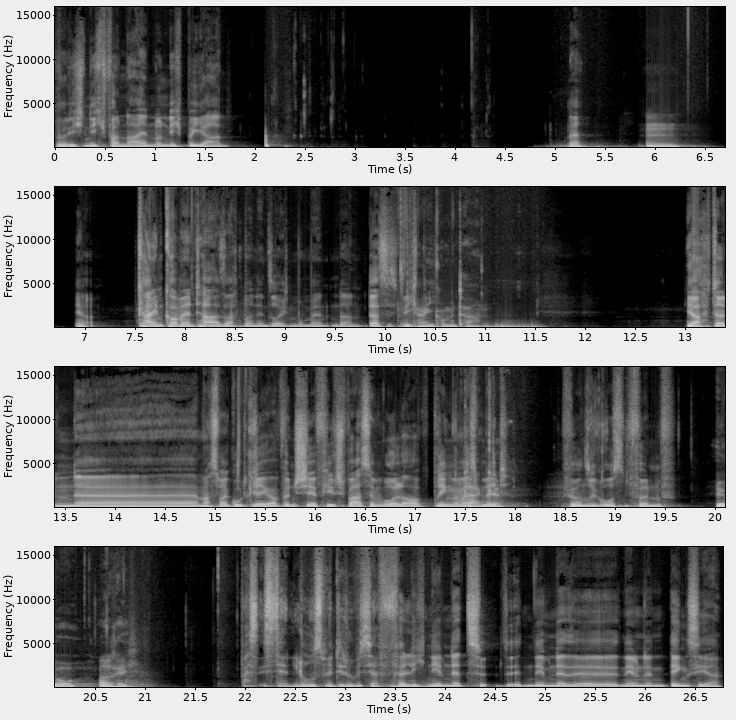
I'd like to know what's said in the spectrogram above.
würde ich nicht verneinen und nicht bejahen. Ne? Mhm. Ja. Kein Kommentar, sagt man in solchen Momenten dann. Das ist wichtig. Kein Kommentar. Ja, dann äh, mach's mal gut, Gregor. Wünsche dir viel Spaß im Urlaub. Bring mir was Danke. mit für unsere großen fünf. Jo, mach ich. Was ist denn los mit dir? Du bist ja völlig neben der Z neben der äh, neben den Dings hier.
